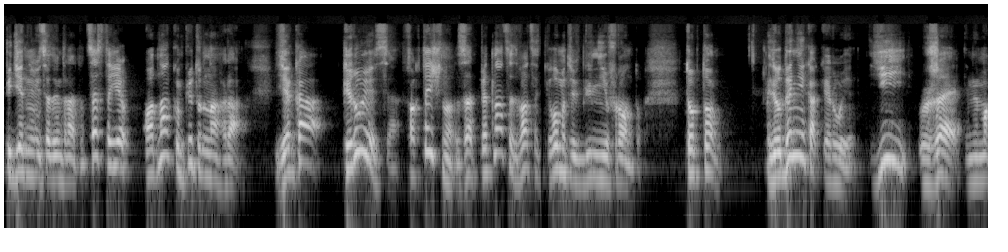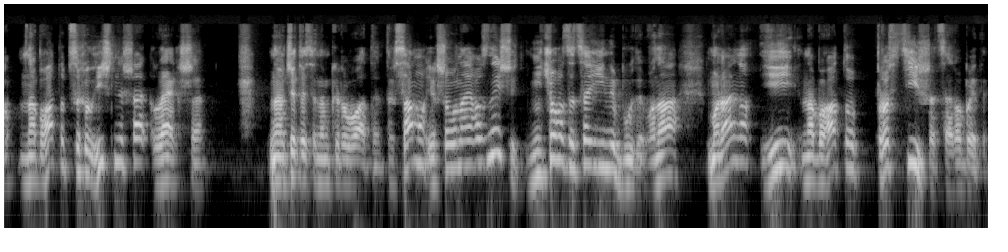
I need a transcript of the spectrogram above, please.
під'єднуються- до інтернету, це стає одна комп'ютерна гра, яка керується фактично за 15-20 кілометрів від лінії фронту. Тобто людині, яка керує, їй вже набагато психологічніше, легше навчитися ним керувати. Так само, якщо вона його знищить, нічого за це їй не буде. Вона морально їй набагато простіше це робити.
